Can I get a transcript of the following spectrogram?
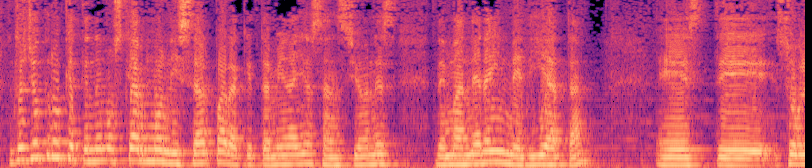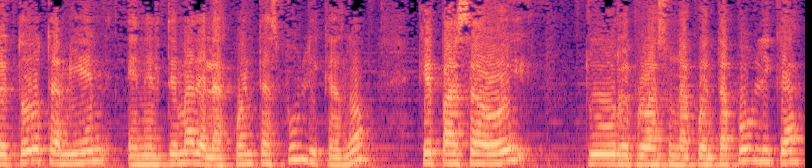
Entonces yo creo que tenemos que armonizar para que también haya sanciones de manera inmediata, este, sobre todo también en el tema de las cuentas públicas, ¿no? ¿Qué pasa hoy? Tú reprobas una cuenta pública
